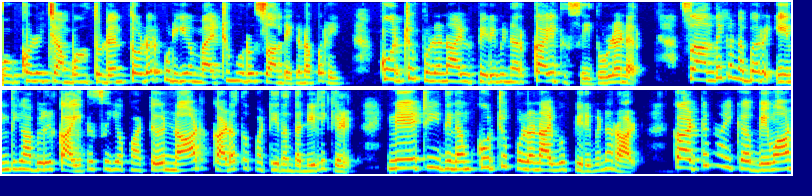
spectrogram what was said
முக்கொலை சம்பவத்துடன் தொடர்புடைய மற்றொரு சந்தேக நபரை குற்ற புலனாய்வு பிரிவினர் கைது செய்துள்ளனர். சந்தேக நபர் இந்தியாவில் கைது செய்யப்பட்டு நாடு கடத்தப்பட்டிருந்த நிலையில் நேற்றைய தினம் குற்ற புலனாய்வு பிரிவினரால் கட்டுநாயக்க விமான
